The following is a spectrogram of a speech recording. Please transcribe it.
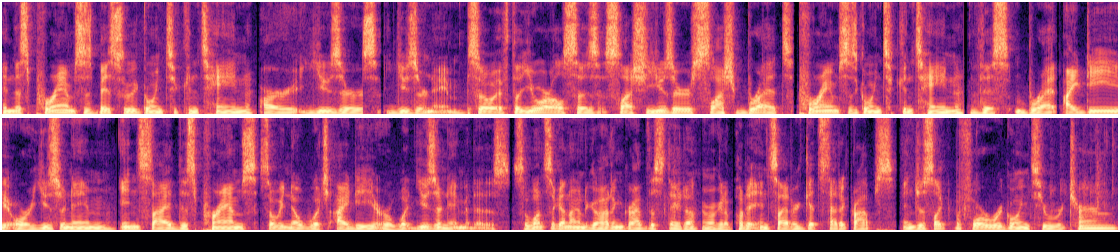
And this params is basically going to contain our user's username. So if the URL says slash user slash Brett, params is going to contain this Brett ID or username inside this params so we know which ID or what username it is. So once again, I'm going to go ahead and grab this data and we're going to put it inside our get static props. And just like before, we're going to return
